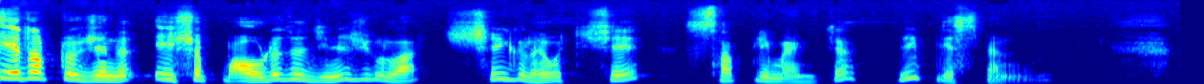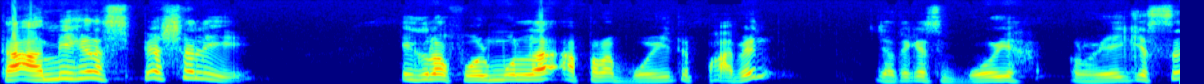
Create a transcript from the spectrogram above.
অ্যাডাপ্টোজেনের এইসব পাউডার যে জিনিসগুলো, সেইগুলো হচ্ছে সাপ্লিমেন্টের রিপ্লেসমেন্ট তা আমি এখানে স্পেশালি এগুলো ফর্মুলা আপনারা বইতে পাবেন, যাতে কাছে বই রয়ে গেছে।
